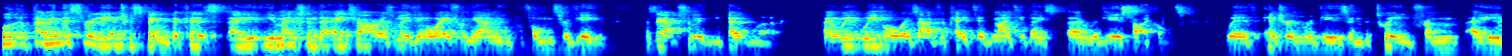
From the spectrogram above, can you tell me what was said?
Well, I mean, this is really interesting because uh, you, you, mentioned that HR is moving away from the annual performance review because they absolutely don't work. And we, have always advocated 90 day uh, review cycles with interim reviews in between from a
